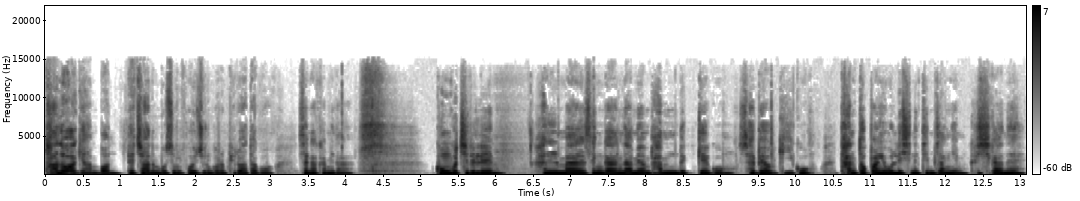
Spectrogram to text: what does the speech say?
단호하게 한번 대처하는 모습을 보여주는 거는 필요하다고 생각합니다. 0971님 할 말 생각나면 밤 늦게고 새벽이고 단톡방에 올리시는 팀장님 그 시간에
